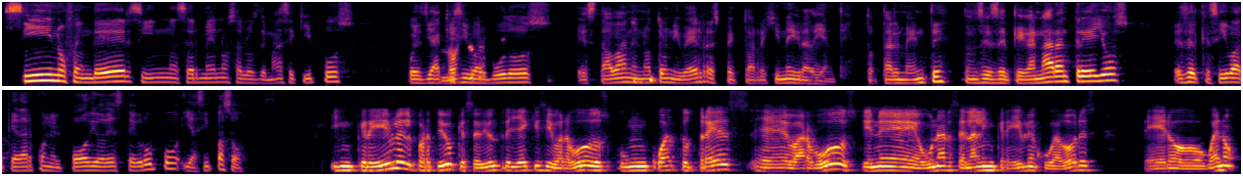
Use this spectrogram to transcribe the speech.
sin ofender, sin hacer menos a los demás equipos, pues Yaquis y Barbudos estaban en otro nivel respecto a Regina y Gradiente, totalmente. Entonces, el que ganara entre ellos, es el que se iba a quedar con el podio de este grupo y así pasó. Increíble el partido que se dio entre Yaquis y Barbudos, un 4-3. Eh, Barbudos tiene un arsenal increíble en jugadores, pero bueno,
